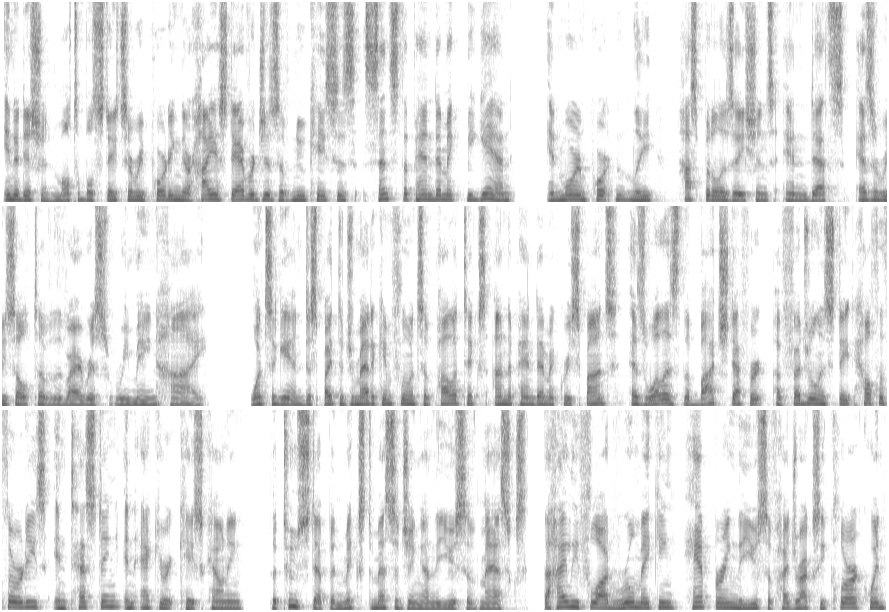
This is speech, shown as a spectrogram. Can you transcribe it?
In addition, multiple states are reporting their highest averages of new cases since the pandemic began, and more importantly, hospitalizations and deaths as a result of the virus remain high. Once again, despite the dramatic influence of politics on the pandemic response, as well as the botched effort of federal and state health authorities in testing and accurate case counting, the two step and mixed messaging on the use of masks, the highly flawed rulemaking hampering the use of hydroxychloroquine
